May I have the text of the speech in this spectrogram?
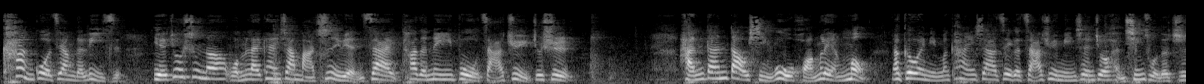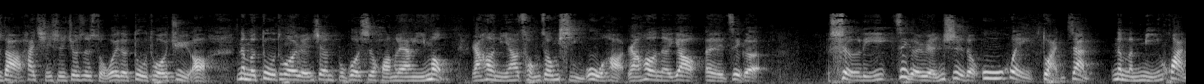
看过这样的例子，也就是呢，我们来看一下马致远在他的那一部杂剧，就是《邯郸道醒悟黄粱梦》。那各位，你们看一下这个杂剧名称，就很清楚的知道，它其实就是所谓的杜托剧哦。那么杜托人生不过是黄粱一梦，然后你要从中醒悟哈，然后呢要呃这个舍离这个人世的污秽短暂，那么迷幻。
